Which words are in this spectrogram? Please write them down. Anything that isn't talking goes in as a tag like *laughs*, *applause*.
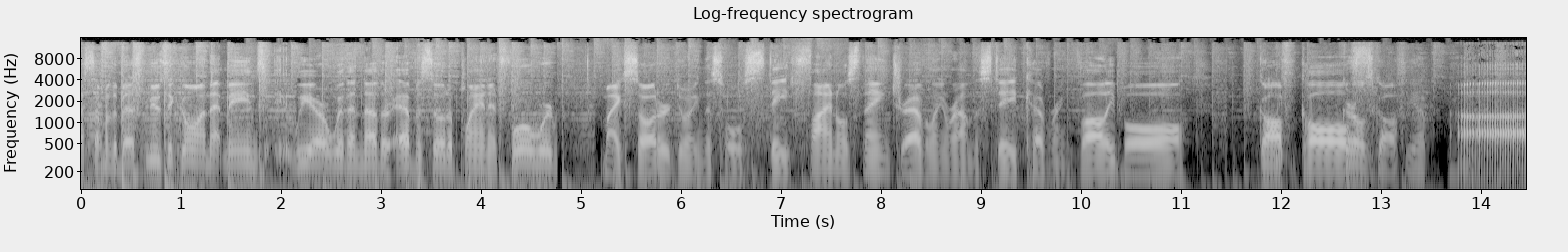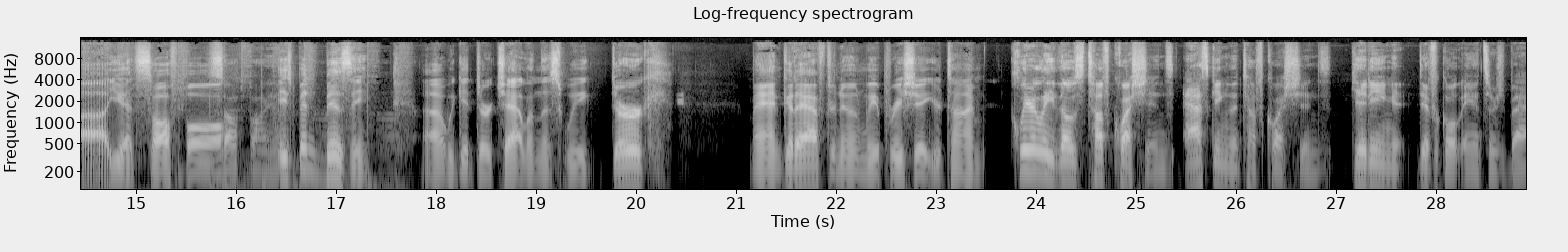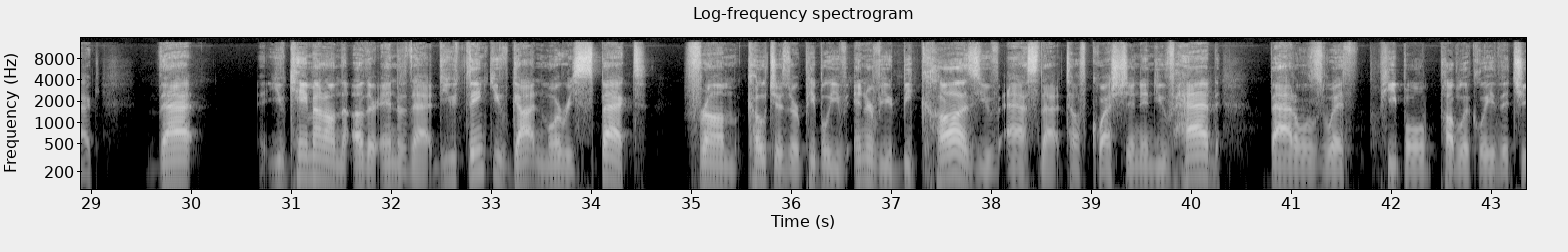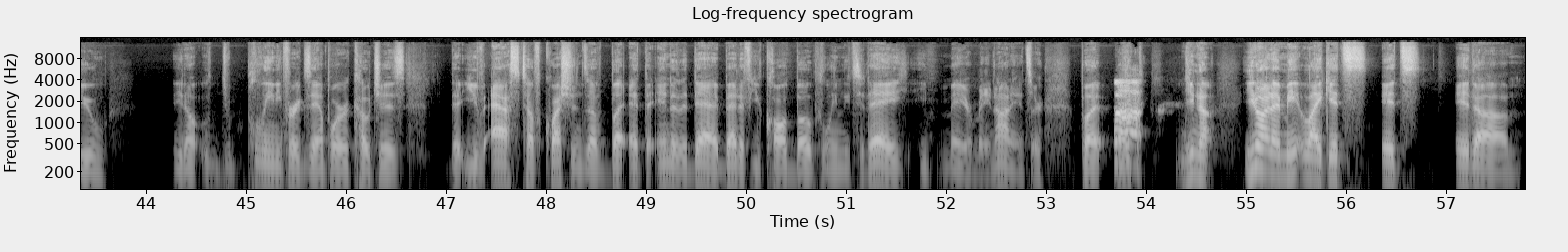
Uh, some of the best music going. That means we are with another episode of Planet Forward. Mike Sauter doing this whole state finals thing, traveling around the state, covering volleyball, golf, golf, girls golf. Yep. Uh, you had softball. Softball. Yeah. He's been busy. Uh, we get Dirk Chatelain this week. Dirk, man, good afternoon. We appreciate your time. Clearly, those tough questions, asking the tough questions, getting difficult answers back that you came out on the other end of that. Do you think you've gotten more respect from coaches or people you've interviewed because you've asked that tough question and you've had battles with people publicly that you, you know, Pelini, for example, or coaches that you've asked tough questions of. But at the end of the day, I bet if you called Bo Pelini today, he may or may not answer. But like, you know, you know what I mean? Like it's it's it. Um,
